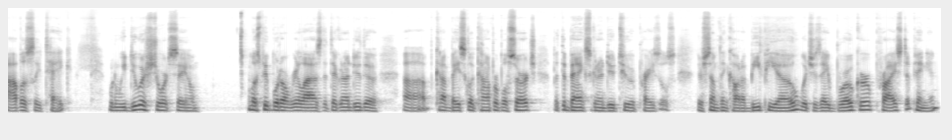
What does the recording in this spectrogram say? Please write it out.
obviously take. When we do a short sale, most people don't realize that they're going to do the uh, kind of basically comparable search, but the bank's are going to do two appraisals. There's something called a BPO, which is a broker priced opinion.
